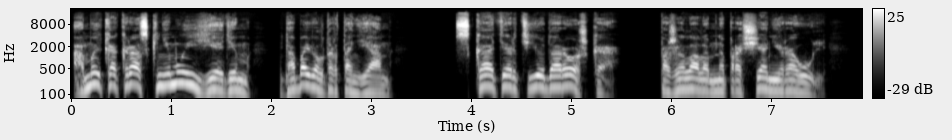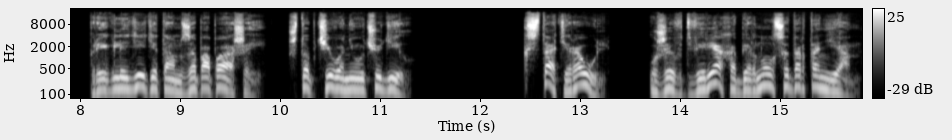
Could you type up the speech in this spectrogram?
«А мы как раз к нему и едем», — добавил Д'Артаньян. «С катертью дорожка», — пожелал им на прощание Рауль. Приглядите там за папашей, чтоб чего не учудил. Кстати, Рауль, уже в дверях обернулся Д'Артаньян.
